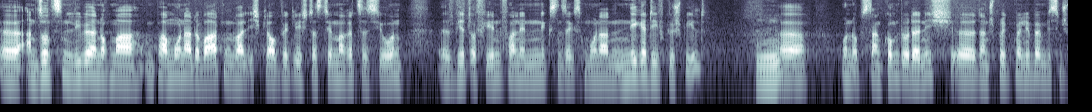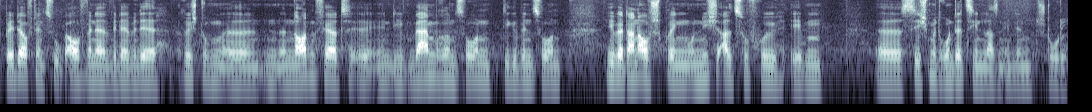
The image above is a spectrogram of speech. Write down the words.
Äh, ansonsten lieber noch mal ein paar Monate warten, weil ich glaube wirklich, das Thema Rezession äh, wird auf jeden Fall in den nächsten sechs Monaten negativ gespielt. Mhm. Äh, und ob es dann kommt oder nicht, äh, dann springt man lieber ein bisschen später auf den Zug auf, wenn er wieder, wieder Richtung äh, Norden fährt, äh, in die wärmeren Zonen, die Gewinnzonen. Lieber dann aufspringen und nicht allzu früh eben sich mit runterziehen lassen in den Strudel.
